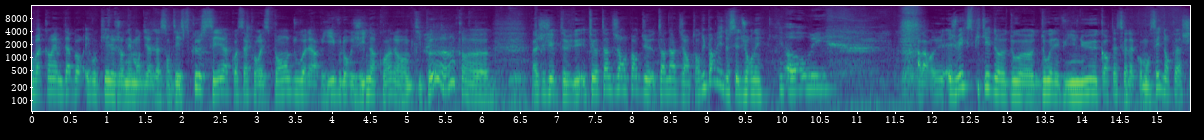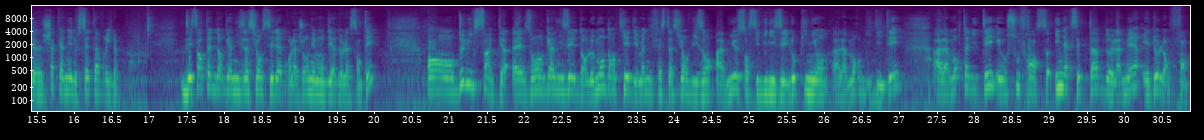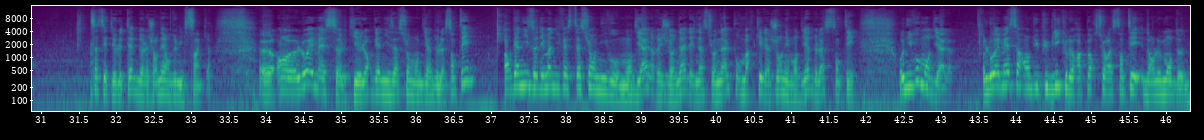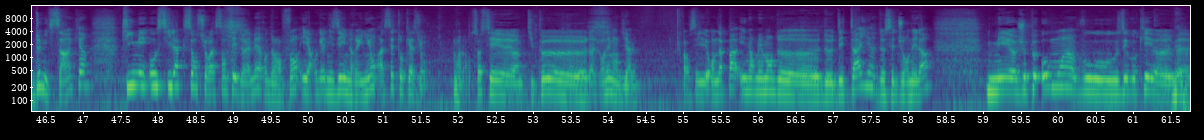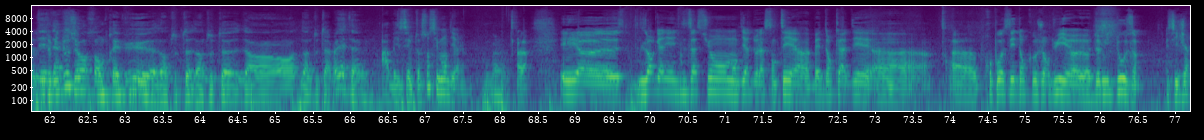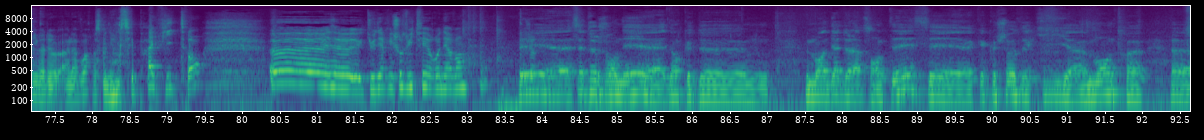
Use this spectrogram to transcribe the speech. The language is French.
On va quand même d'abord évoquer les journées mondiales de la santé, ce que c'est, à quoi ça correspond, d'où elle arrive, l'origine, à quoi, un petit peu. Hein, quand, euh, ah, tu déjà, entendu- t'en as déjà entendu parler de cette journée? Oh oui. Alors, je vais expliquer de- d'où elle est venue, quand est-ce qu'elle a commencé. Donc, chaque année, le 7 avril, des centaines d'organisations célèbrent la Journée mondiale de la santé. En 2005, elles ont organisé dans le monde entier des manifestations visant à mieux sensibiliser l'opinion à la morbidité, à la mortalité et aux souffrances inacceptables de la mère et de l'enfant. Ça, c'était le thème de la journée en 2005. Euh, L'OMS, qui est l'Organisation mondiale de la santé, organise des manifestations au niveau mondial, régional et national pour marquer la journée mondiale de la santé. Au niveau mondial, l'OMS a rendu public le rapport sur la santé dans le monde 2005, qui met aussi l'accent sur la santé de la mère et de l'enfant et a organisé une réunion à cette occasion. Voilà, ça c'est un petit peu euh, la journée mondiale. Alors, on n'a pas énormément de, de détails de cette journée-là, mais euh, je peux au moins vous évoquer euh, euh, des 2012. actions sont prévues dans toute, dans toute, dans, dans toute la planète. hein. Ah, mais c'est- de toute façon, c'est mondial. Voilà. Voilà. Et euh, l'Organisation mondiale de la santé euh, ben, donc a, des, euh, a proposé donc aujourd'hui euh, 2012, si j'arrive à, la voir parce que c'est pas évident. Euh, euh, tu veux dire quelque chose vite fait, René, avant? Et euh, cette journée euh, donc de, de mondial de la santé, c'est quelque chose qui euh, montre euh,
